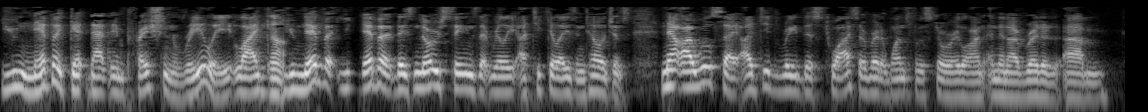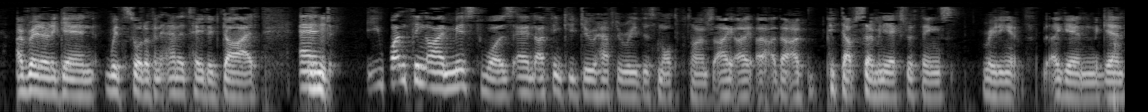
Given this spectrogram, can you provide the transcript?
you never get that impression really. Like no. you never, you never, there's no scenes that really articulate his intelligence. Now I will say I did read this twice. I read it once for the storyline and then I read it, um, I read it again with sort of an annotated guide. And mm-hmm. One thing I missed was, and I think you do have to read this multiple times. I, I, I, I picked up so many extra things reading it again and again.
